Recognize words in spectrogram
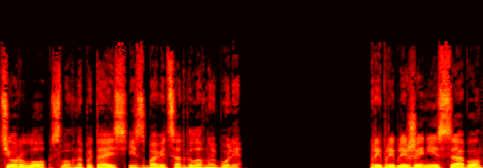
тер лоб, словно пытаясь избавиться от головной боли. При приближении Сабо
